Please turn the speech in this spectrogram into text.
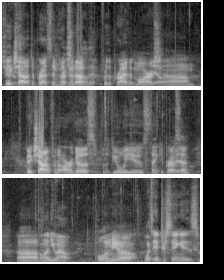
True, Big shout out to Preston hooking Preston it up it. for the private marsh. Yep. Um, big shout out for the Argos for the fuel we use. Thank you, Preston. uh, Pulling you out. Pulling me you out. What's interesting is it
